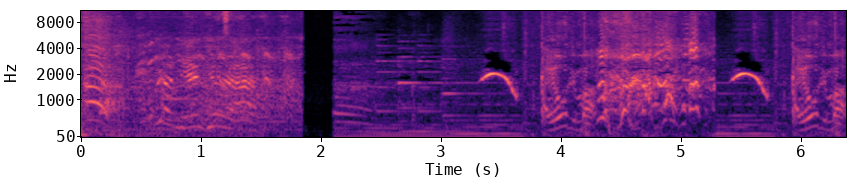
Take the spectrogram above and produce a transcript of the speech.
啊，这年轻人，哎呦我的妈！哎呦我的妈！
